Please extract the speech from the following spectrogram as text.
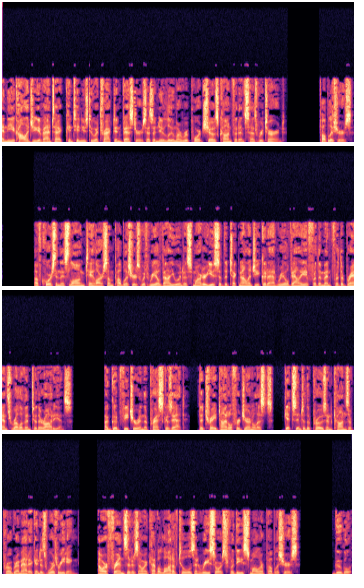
And the ecology of adtech continues to attract investors as a new Luma report shows confidence has returned. Publishers of course in this long tail are some publishers with real value and a smarter use of the technology could add real value for them and for the brands relevant to their audience. A good feature in the Press Gazette, the trade title for journalists, gets into the pros and cons of programmatic and is worth reading. Our friends at Ezoic have a lot of tools and resource for these smaller publishers. Google,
